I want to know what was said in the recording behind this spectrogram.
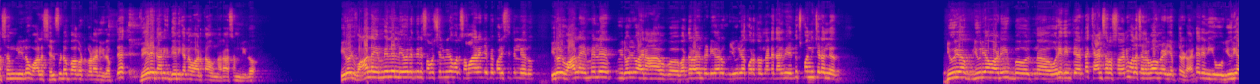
అసెంబ్లీలో వాళ్ళ సెల్ఫ్ డబ్బా కొట్టుకోవడానికి తప్పితే వేరే దానికి దేనికన్నా వాడుతూ ఉన్నారు అసెంబ్లీలో. ఈరోజు వాళ్ళ ఎమ్మెల్యేలు ఎవరైతే సమస్యల మీద వాళ్ళు సమాధానం చెప్పే పరిస్థితి లేదు. ఈరోజు వాళ్ళ ఎమ్మెల్యే ఈరోజు ఆయన వరదరాజుల రెడ్డి గారు యూరియా కొరత ఉందంటే దాని మీద ఎందుకు స్పందించడం లేదు? యూరియా యూరియా వాడి వరి తింటే అంట క్యాన్సర్ వస్తుందని వాళ్ళ చంద్రబాబు నాయుడు చెప్తాడు. అంటే నేను యూరియా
